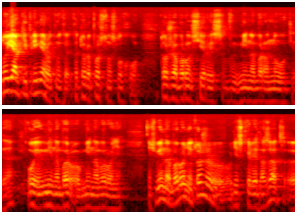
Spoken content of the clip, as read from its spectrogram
Ну, яркий пример, вот мы, который просто на слуху, тоже оборонсервис в Минобороннауке, да, ой, в Минобор... Минобороне. Значит, Минобороне тоже несколько лет назад э,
